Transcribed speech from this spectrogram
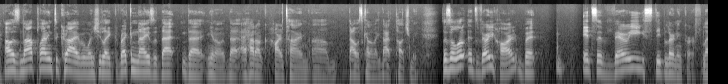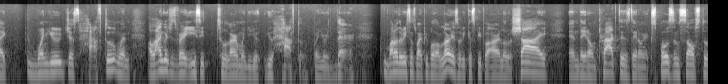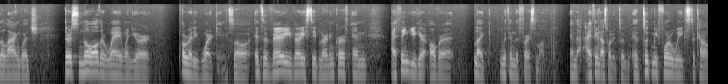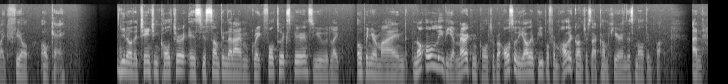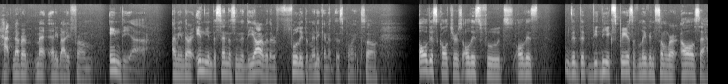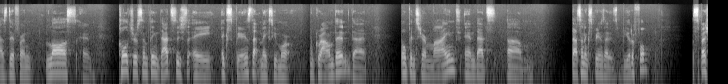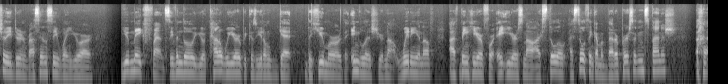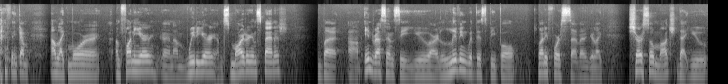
I was not planning to cry but when she like recognized that that you know that i had a hard time um, that was kind of like that touched me. There's a little it's very hard but it's a very steep learning curve. Like when you just have to when a language is very easy to learn when you you have to when you're there. One of the reasons why people don't learn is because people are a little shy and they don't practice they don't expose themselves to the language. There's no other way when you're already working. So it's a very very steep learning curve and i think you get over it like within the first month. And i think that's what it took. It took me four weeks to kind of like feel okay you know the changing culture is just something that i'm grateful to experience. You like open your mind not only the american culture but also the other people from other countries that come here in this melting pot and had never met anybody from india. I mean there are indian descendants in the dr but they're fully dominican at this point. So all these cultures all these foods all this the, the, the experience of living somewhere else that has different laws and cultures and things that's just a experience that makes you more grounded that opens your mind and that's um, that's an experience that is beautiful. Especially during residency when you are you make friends even though you're kind of weird because you don't get the humor or the english you're not witty enough. I've been here for eight years now. I still i still think i'm a better person in spanish. I think i'm i'm like more I'm funnier and I'm wittier, I'm smarter in Spanish. But um, in residency, you are living with these people 24 7. You're like, share so much that you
